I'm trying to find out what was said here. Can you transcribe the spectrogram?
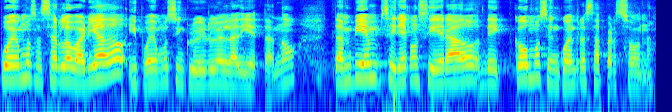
Podemos hacerlo variado y podemos incluirlo en la dieta, ¿no? También sería considerado de cómo se encuentra esta persona.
